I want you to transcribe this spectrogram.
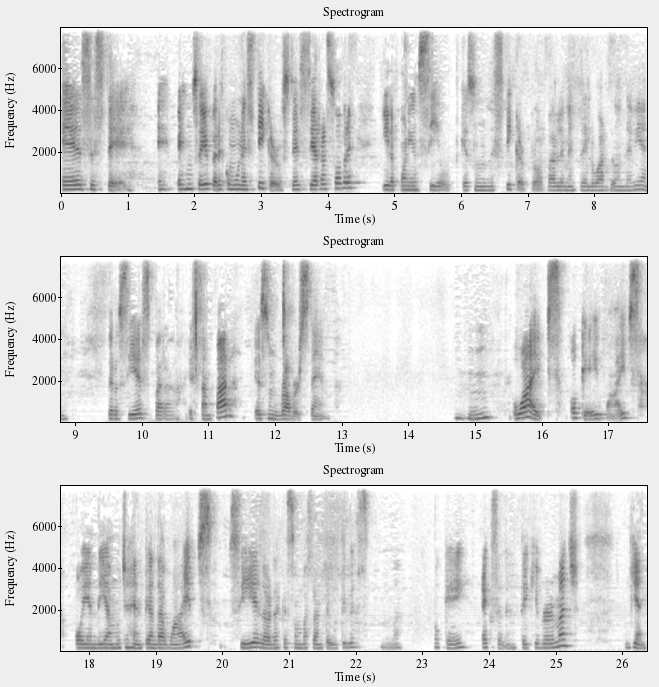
es este, es, un sello, pero es como un sticker. Usted cierra el sobre y le pone un seal, que es un sticker probablemente del lugar de donde viene. Pero si es para estampar, es un rubber stamp. Wipes, ok, wipes. Hoy en día mucha gente anda wipes. Sí, la verdad es que son bastante útiles, ¿verdad? Ok, excelente. Thank you very much. Bien,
